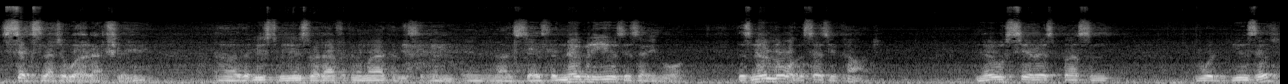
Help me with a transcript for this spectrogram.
six-letter word, actually, uh, that used to be used about African Americans in, in, the United States that nobody uses anymore. There's no law that says you can't. No serious person would use it,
